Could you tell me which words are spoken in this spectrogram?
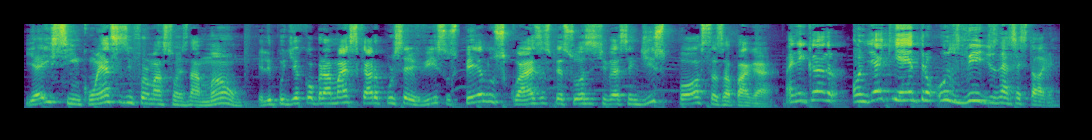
E aí sim, com essas informações na mão, ele podia cobrar mais caro por serviços pelos quais as pessoas estivessem dispostas a pagar. Mas Nicandro, onde é que entram os vídeos nessa história?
